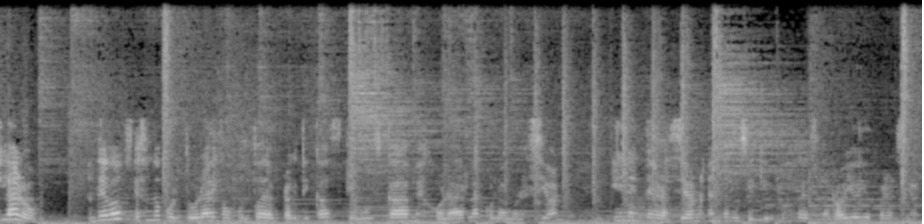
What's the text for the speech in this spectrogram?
Claro, DevOps es una cultura de conjunto de prácticas que busca mejorar la colaboración y la integración entre los equipos de desarrollo y operaciones.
